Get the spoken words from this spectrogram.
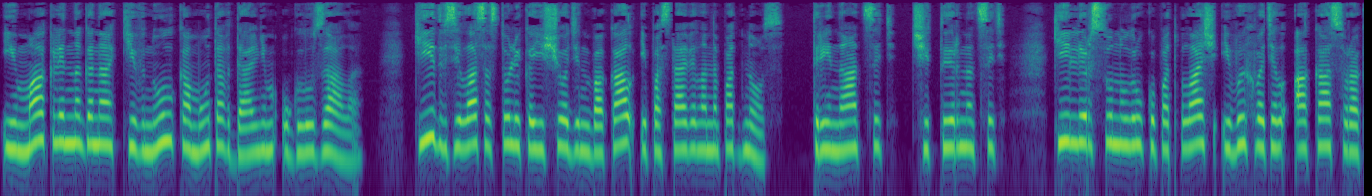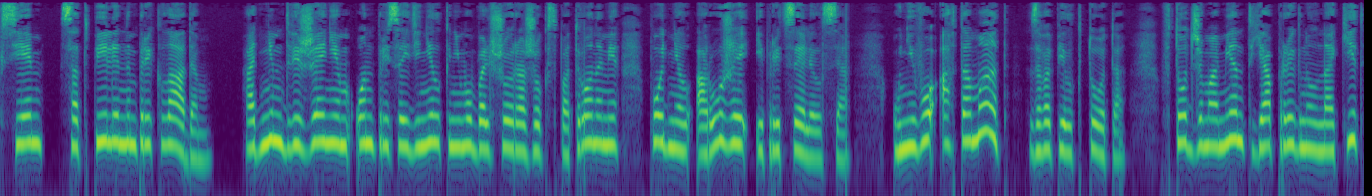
и Маклиннагана кивнул кому-то в дальнем углу зала. Кит взяла со столика еще один бокал и поставила на поднос. Тринадцать, четырнадцать. Киллер сунул руку под плащ и выхватил АК-47 с отпиленным прикладом. Одним движением он присоединил к нему большой рожок с патронами, поднял оружие и прицелился. «У него автомат!» — завопил кто-то. В тот же момент я прыгнул на кит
